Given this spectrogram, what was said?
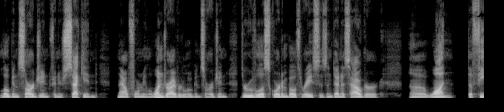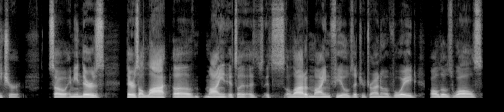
Logan Sargeant finished second. Now Formula One driver Logan Sargeant. Daruvala scored in both races, and Dennis Hauger uh, won the feature. So I mean, there's there's a lot of mine. It's a it's, it's a lot of minefields that you're trying to avoid. All those walls.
